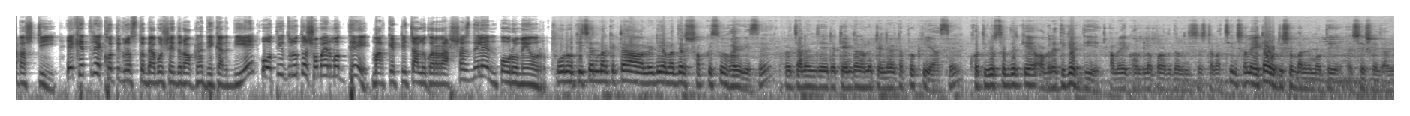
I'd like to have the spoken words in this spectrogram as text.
আঠাশটি। এক্ষেত্রে ক্ষতিগ্রস্ত ব্যবসায়ীদের অগ্রাধিকার দিয়ে অতি দ্রুত সময়ের মধ্যে মার্কেটটি চালু করার আশ্বাস দিলেন পৌর মেয়র। পৌর কিচেন মার্কেটটা অলরেডি আমাদের সবকিছু হয়ে গেছে। আপনারা জানেন যে এটা টেন্ডার হলে টেন্ডার একটা প্রক্রিয়া আছে। ক্ষতিগ্রস্তদেরকে অগ্রাধিকার দিয়ে আমরা এই ঘরগুলো বরাদ্দ দেওয়ার চেষ্টা পাচ্ছি ইনশাল্লাহ এটাও ডিসেম্বরের মধ্যে শেষ হয়ে যাবে।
